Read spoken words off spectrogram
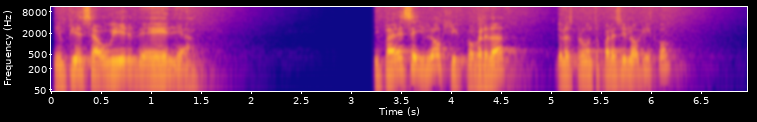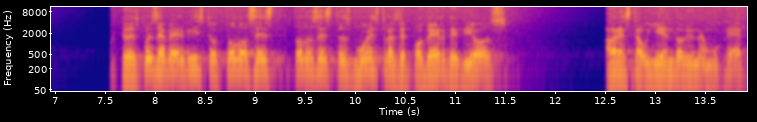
y empieza a huir de ella. Y parece ilógico, ¿verdad? Yo les pregunto, ¿parece ilógico? Porque después de haber visto todos todas estas muestras de poder de Dios, ahora está huyendo de una mujer.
